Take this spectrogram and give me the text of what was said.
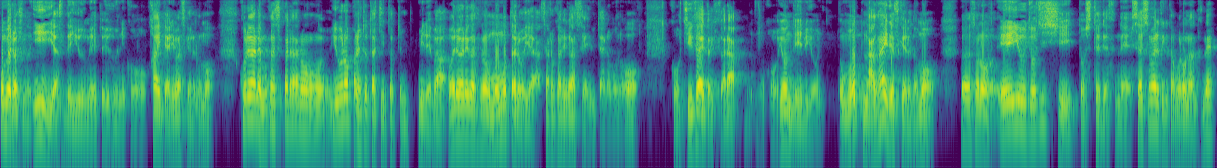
ホメロスのイーリアスで有名というふうにこう書いてありますけれども、これはね、昔からあの、ヨーロッパの人たちにとってみれば、我々がその桃太郎やサルカニ合戦みたいなものを、こう小さい時からこう読んでいるように、もっと長いですけれども、その英雄女子史としてですね、親しまれてきたものなんですね。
